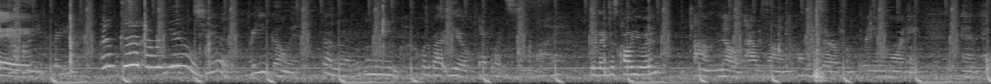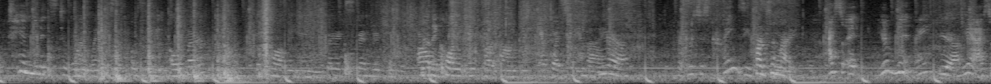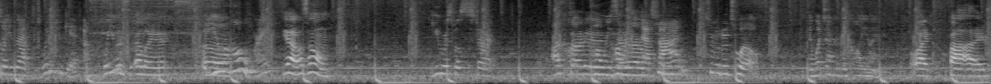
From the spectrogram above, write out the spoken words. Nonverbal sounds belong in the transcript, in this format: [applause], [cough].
Hey, Hey, pretty. I'm good. How are you? Chill. Where are you going? Hello. Mm, What about you? airport standby. Did they just call you in? Um, no, I was on home reserve from three in the morning, and at ten minutes to one, when it was supposed to be over, they called me in. They extended you. No, they called me in for um airport standby. Yeah, But it was just crazy. for tonight. I saw it. You're mint, right? Yeah. Yeah, I saw you got. What did you get? Um, were you? This LAX. but you were um, home, right? Yeah, I was home. You were supposed to start. I started Home reserve reserve at two, five? two to twelve. And what time did they call you in? Like five.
